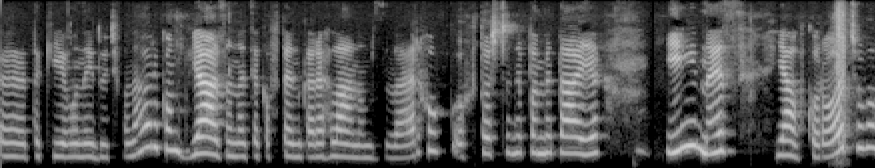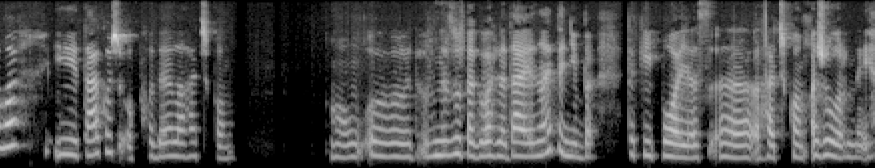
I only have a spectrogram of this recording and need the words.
Е, такі вони йдуть фонариком. В'язана ця ковтинка регланом зверху, хто ще не пам'ятає. І низ я вкорочувала і також обходила гачком. О, о, Внизу так виглядає, знаєте, ніби такий пояс е, гачком ажурний.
